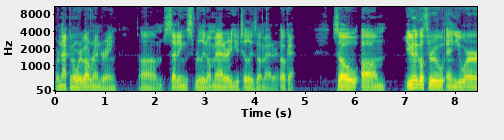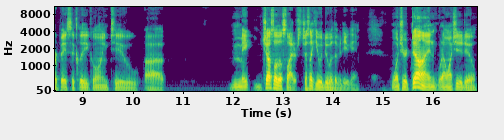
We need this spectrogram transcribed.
We're not going to worry about rendering. Um, settings really don't matter. Utilities don't matter. Okay. So um, you're going to go through and you are basically going to uh, make just all those sliders, just like you would do with a video game. Once you're done, what I want you to do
